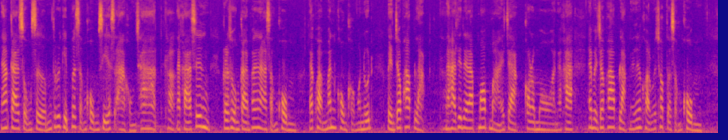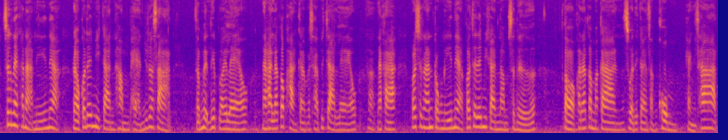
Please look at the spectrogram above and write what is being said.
นะการส่งเสริมธุรกิจเพื่อสังคม CSR ของชาติค่ะนะคะ ซึ่งกระทรวงการพัฒนาสังคม และความมั่นคงของมนุษย์เป็นเจ้าภาพหลักค่ะ นะคะที่ได้รับมอบหมายจากคอรมอนะคะให้เป็นเจ้าภาพหลักในเรื่องความรับผิดชอบต่อสังคม ซึ่งในขณะนี้เนี่ยเราก็ได้มีการทำแผนยุทธศาสตร์สำเร็จเรียบร้อยแล้วนะคะแล้วก็ผ่านการประชาพิจารณ์แล้วค่ะนะคะเพราะฉะนั้นตรงนี้เนี่ยก็จะได้มีการนำเสนอต่อคณะกรรมการสวัสดิการสังคมแห่งชาติ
